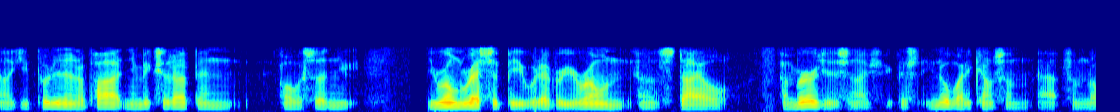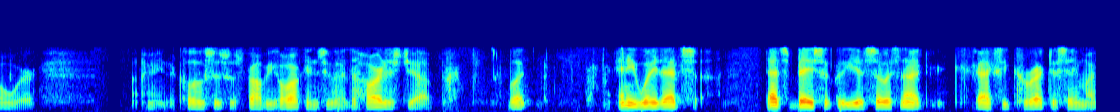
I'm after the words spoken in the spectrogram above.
like you put it in a pot and you mix it up and all of a sudden you your own recipe whatever your own uh, style emerges. And I because nobody comes from out from nowhere. I mean the closest was probably Hawkins who had the hardest job. But anyway that's that's basically it. So it's not actually correct to say my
